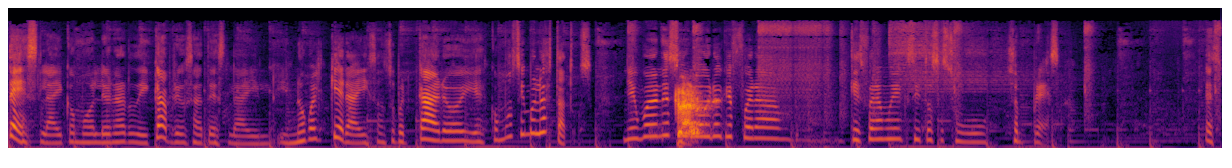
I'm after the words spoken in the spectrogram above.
Tesla y como Leonardo DiCaprio usa Tesla y, y no cualquiera y son súper caros y es como un símbolo de estatus. Y bueno, eso Claro. logró que fuera que fuera muy exitosa su, su empresa. Eso.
